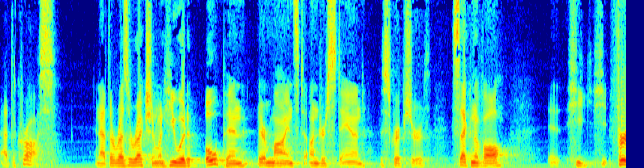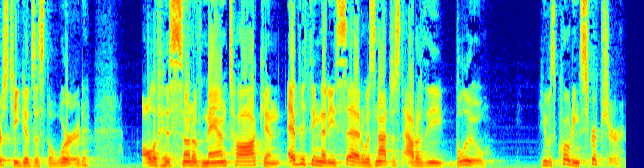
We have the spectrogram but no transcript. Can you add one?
at the cross and at the resurrection when he would open their minds to understand the scriptures. Second of all, he, he, first, he gives us the word all of his Son of Man talk and everything that he said was not just out of the blue. He was quoting Scripture,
